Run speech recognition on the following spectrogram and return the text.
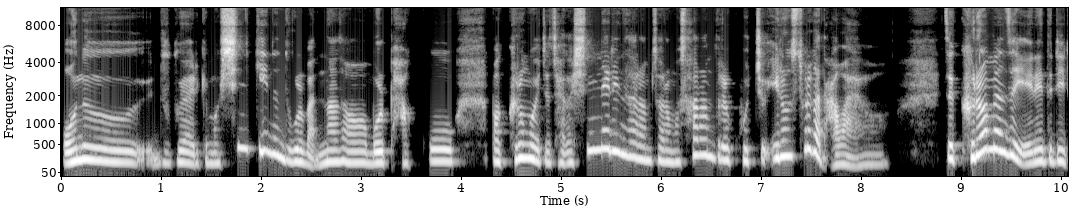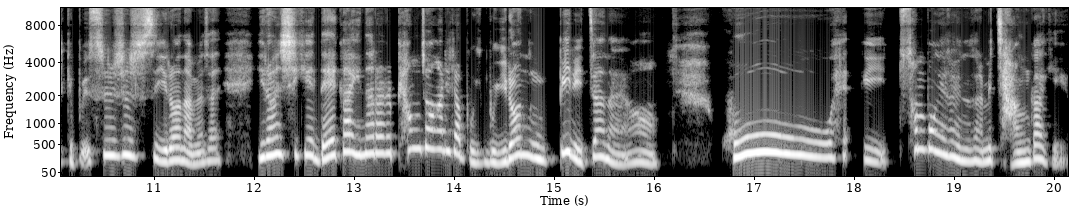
어느 누구야 이렇게 막 신기 있는 누구를 만나서 뭘 받고 막 그런 거 있잖아요. 자기가 신 내린 사람처럼 막 사람들을 고치고 이런 스토리가 나와요. 이제 그러면서 얘네들이 이렇게 뭐 슬슬슬 일어나면서 "이런 시기에 내가 이 나라를 평정하리라." 뭐 뭐 이런 삘 있잖아요. 고해이 선봉에 서 있는 사람이 장각이에요.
